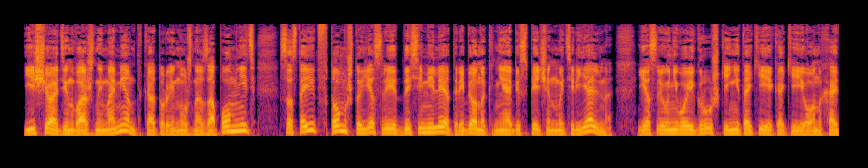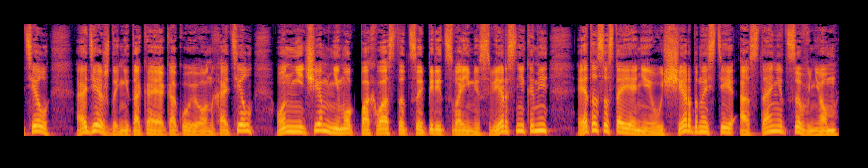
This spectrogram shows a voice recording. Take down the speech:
Еще один важный момент, который нужно запомнить, состоит в том, что если до 7 лет ребенок не обеспечен материально, если у него игрушки не такие, какие он хотел, одежда не такая, какую он хотел, он ничем не мог похвастаться перед своими сверстниками, это состояние ущербности останется в нем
